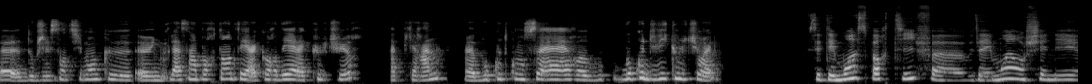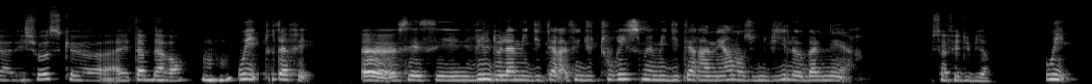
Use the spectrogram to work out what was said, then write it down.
Euh, donc, j'ai le sentiment euh, une place importante est accordée à la culture à Piran. beaucoup de concerts, beaucoup, beaucoup, de vie culturelle. C'était moins sportif, vous avez moins enchaîné les choses qu'à l'étape d'avant. Mhm. Oui, tout à fait. Euh, c'est une ville de la Méditerranée, c'est du tourisme méditerranéen dans une ville balnéaire. Ça fait du bien. Oui.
